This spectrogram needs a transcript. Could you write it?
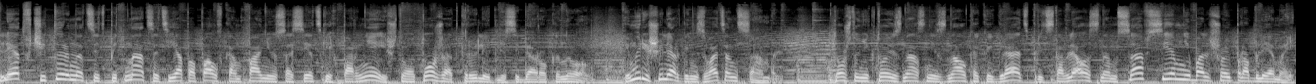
Лет в 14-15 я попал в компанию соседских парней, что тоже открыли для себя рок-н-ролл. И мы решили организовать ансамбль. То, что никто из нас не знал, как играть, представлялось нам совсем небольшой проблемой,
